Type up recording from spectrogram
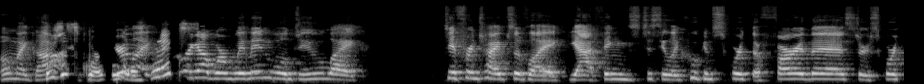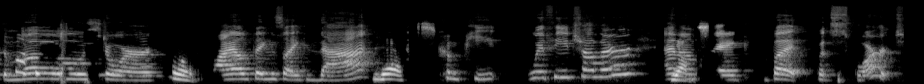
Oh my god! There's a squirt You're like, oh my god, where women will do like different types of like, yeah, things to see like who can squirt the farthest or squirt the most or wild things like that Yes. compete with each other. And I'm like, but but squirt,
